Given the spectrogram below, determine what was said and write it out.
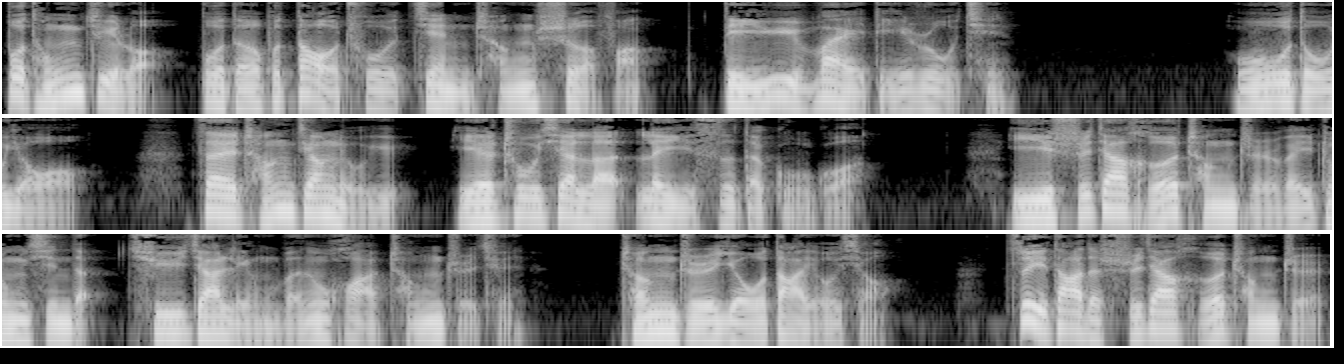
不同聚落不得不到处建城设防，抵御外敌入侵。无独有偶，在长江流域也出现了类似的古国，以石家河城址为中心的屈家岭文化城址群。城址有大有小，最大的石家河城址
